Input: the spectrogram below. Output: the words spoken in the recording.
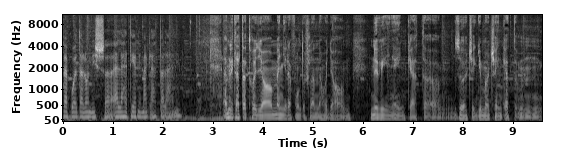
weboldalon is el lehet érni, meg lehet találni. Említetted, hogy a, mennyire fontos lenne, hogy a növényeinket, zöldséggyümölcseinket um,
